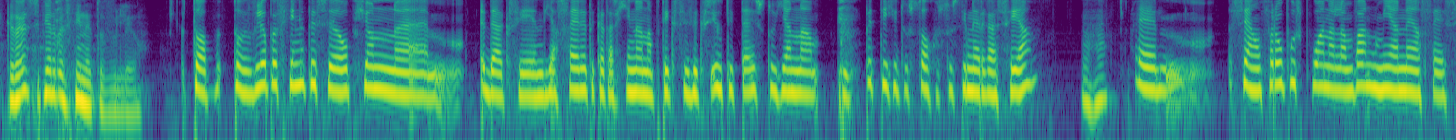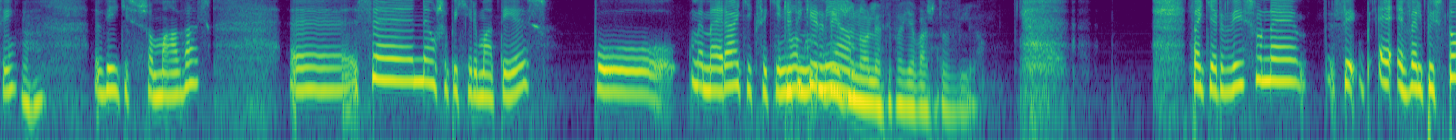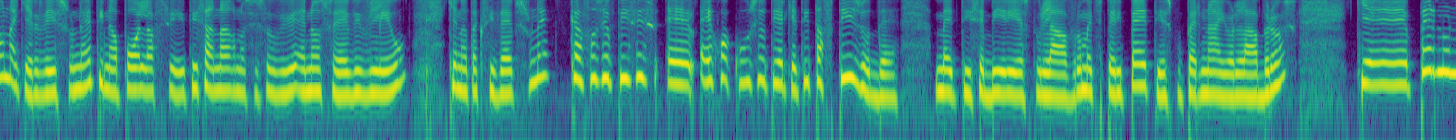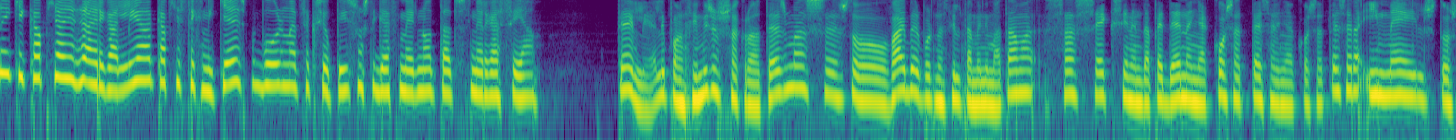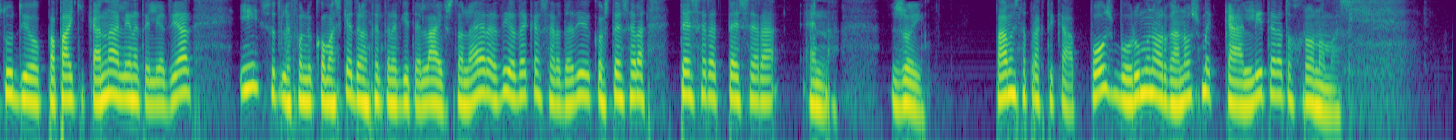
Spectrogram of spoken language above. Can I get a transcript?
Καταρχάς, σε ποιον απευθύνεται το βιβλίο; Το, το βιβλίο απευθύνεται σε όποιον ε, εντάξει, ενδιαφέρεται καταρχήν να αναπτύξει τις δεξιότητές του για να πετύχει τους στόχους του στην εργασια ε, σε ανθρώπους που αναλαμβάνουν μια νέα θέση mm-hmm. διοίκησης ομάδας, ε, σε νέους επιχειρηματίες που με μεράκι ξεκινούν... Και τι κερδίζουν μια... όλοι αυτοί που θα διαβάσουν το βιβλίο; Θα κερδίσουν, ε, ευελπιστώ να κερδίσουν την απόλαυση της ανάγνωσης του, ενός ε, βιβλίου και να ταξιδέψουν, καθώς επίσης ε, έχω ακούσει ότι αρκετοί ταυτίζονται με τις εμπειρίες του Λαύρου, με τις περιπέτειες που περνάει ο Λάμπρος και παίρνουν και κάποια εργαλεία, κάποιες τεχνικές που μπορούν να τις αξιοποιήσουν στην καθημερινότητά τους στην εργασία. Τέλεια. Λοιπόν, θυμίζω στους ακροατές μας ε, στο Viber μπορείτε να στείλετε τα μηνύματά μας σας 695 904 email στο στούντιο παπάκι κανάλι1.gr ή στο τηλεφωνικό μας κέντρο αν θέλετε να βγείτε live στον αέρα 210 42 24 441. Ζωή. Πάμε στα πρακτικά. Πώς μπορούμε να οργανώσουμε καλύτερα το χρόνο μας;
